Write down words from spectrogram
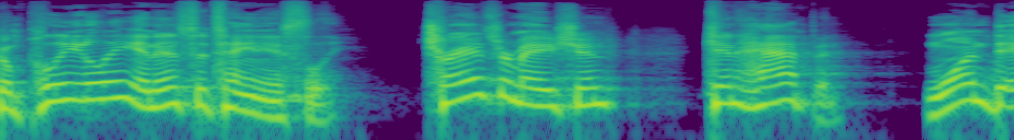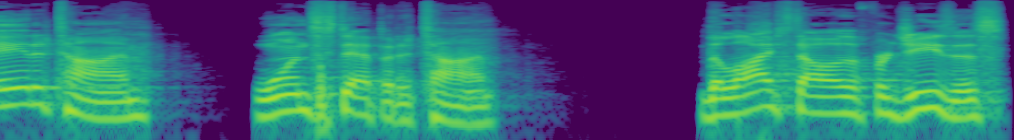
completely, and instantaneously. Transformation can happen one day at a time, one step at a time. The lifestyle for Jesus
